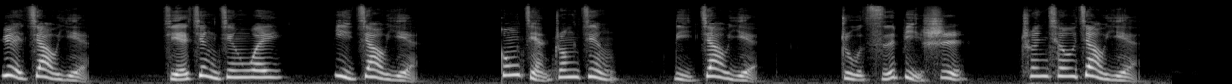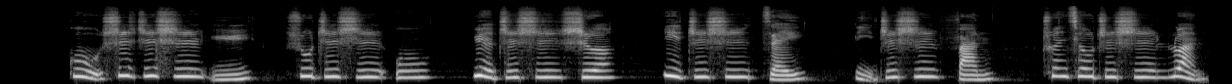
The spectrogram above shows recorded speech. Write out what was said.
乐教也；洁净精微，义教也；恭俭庄敬，礼教也。”主词比试，春秋教也。故诗之诗虞，书之诗巫，乐之诗奢，义之诗贼，礼之诗繁，春秋之诗乱。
